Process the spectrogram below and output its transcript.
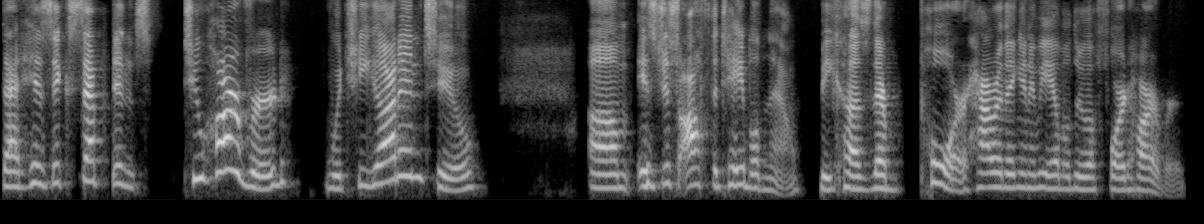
that his acceptance to Harvard, which he got into, um, is just off the table now because they're poor. How are they going to be able to afford Harvard?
